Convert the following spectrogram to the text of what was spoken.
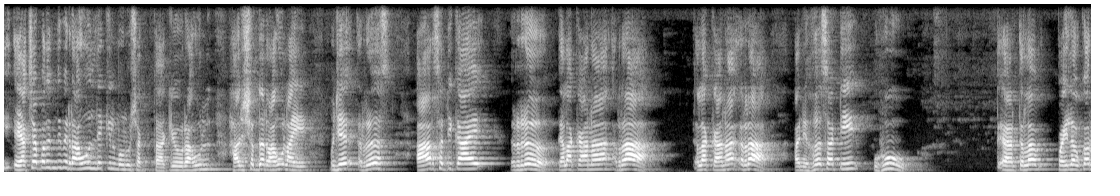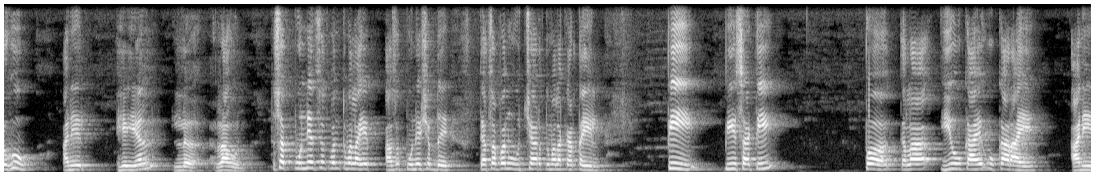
याच्या पद्धतीने तुम्ही राहुल देखील म्हणू शकता किंवा राहुल हा जो शब्द राहुल आहे म्हणजे रस आरसाठी काय? र त्याला काना रा त्याला काना रा आणि ह साठी हू त्या- त्याला पहिला उकार हू आणि हे यल ल राहुल. तसं पुण्याचं पण तुम्हाला हे हा जो पुणे शब्द आहे त्याचा पण उच्चार तुम्हाला करता येईल. पी पीसाठी प त्याला यू काय? उकार आहे. आणि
